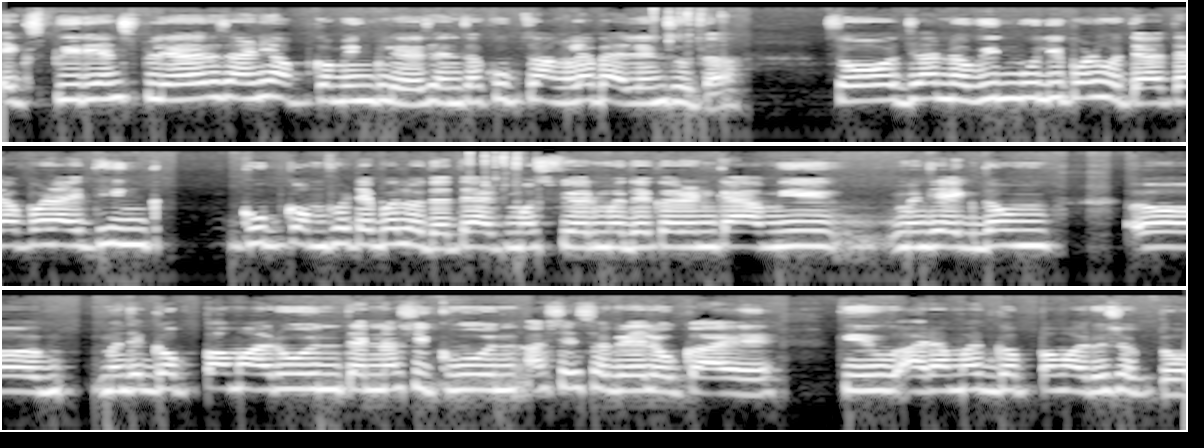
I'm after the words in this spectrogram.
एक्सपिरियन्स प्लेयर्स आणि अपकमिंग प्लेयर्स यांचा खूप चांगला बॅलन्स होता. सो ज्या नवीन मुली पण होत्या त्या पण आय थिंक खूप कम्फर्टेबल होत्या त्या ॲटमॉस्फिअरमध्ये कारण काय आम्ही म्हणजे एकदम म्हणजे गप्पा मारून त्यांना शिकवून असे सगळे लोक आहे की आरामात गप्पा मारू शकतो.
